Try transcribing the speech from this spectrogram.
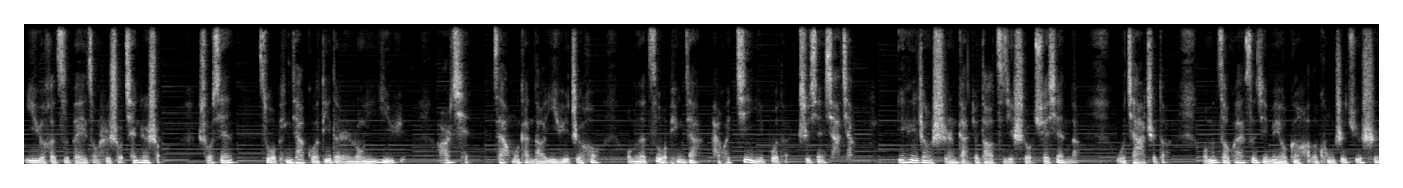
抑郁和自卑总是手牵着手。首先，自我评价过低的人容易抑郁，而且在我们感到抑郁之后，我们的自我评价还会进一步的直线下降。抑郁症使人感觉到自己是有缺陷的、无价值的。我们责怪自己没有更好的控制局势，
